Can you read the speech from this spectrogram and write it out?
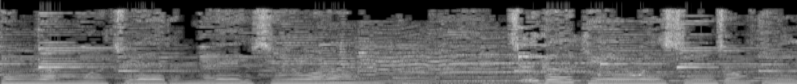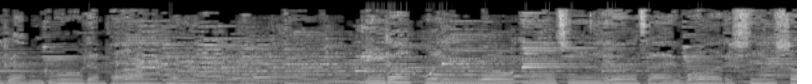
天空让我觉得没有希望，这个夜晚心中依然孤单彷徨。你的温柔一直留在我的心上，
